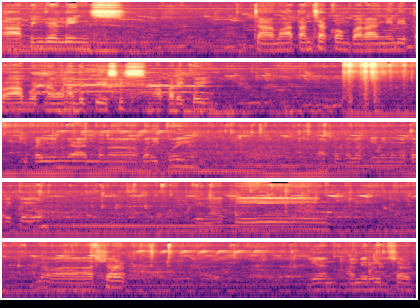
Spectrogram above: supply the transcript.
ah, fingerlings sa mga tansya ko parang hindi ito abot ng 100 pieces mga parikoy. Kita yun yan mga parikoy. Napakalaki ng mga parikoy oh. Yung ating ano ah, shark. Yan hammerhead shark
